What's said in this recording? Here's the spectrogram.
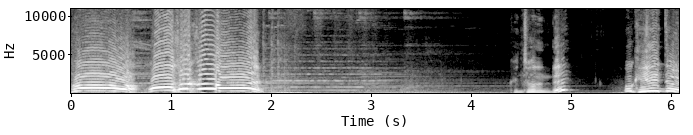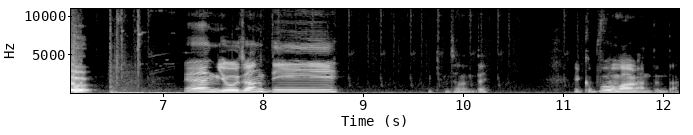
어! 어, 선수! 괜찮은데? 어, 게이드! 응, 요정띠. 괜찮은데? 이 끝부분 마음에 안 든다.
